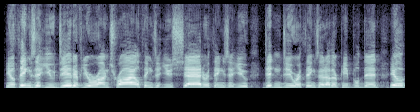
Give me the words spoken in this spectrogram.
You know, things that you did if you were on trial, things that you said, or things that you didn't do, or things that other people did. You know,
